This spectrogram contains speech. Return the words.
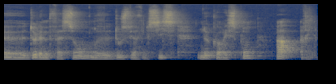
euh, de la même façon, 12,6 euh, ne correspond à rien.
